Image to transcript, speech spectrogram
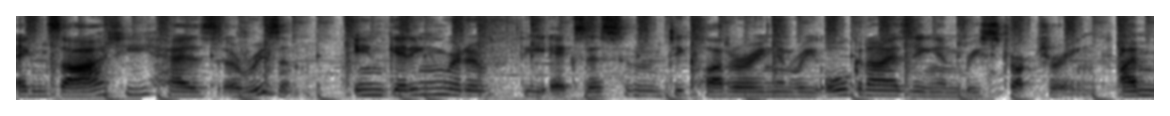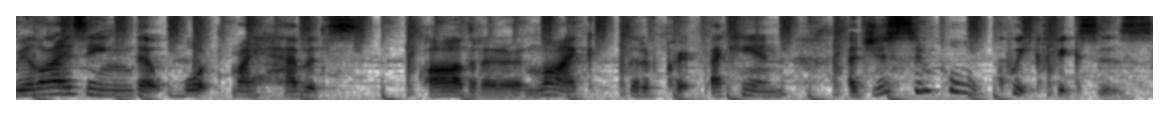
anxiety has arisen. In getting rid of the excess and decluttering and reorganizing and restructuring, I'm realizing that what my habits are that I don't like that have crept back in are just simple quick fixes.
